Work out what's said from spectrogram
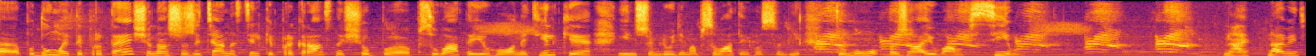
Е, Подумайте про те, що наше життя настільки прекрасне, щоб е, псувати його не тільки іншим людям, а псувати його собі. Тому бажаю вам всім. Нав- Навіть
